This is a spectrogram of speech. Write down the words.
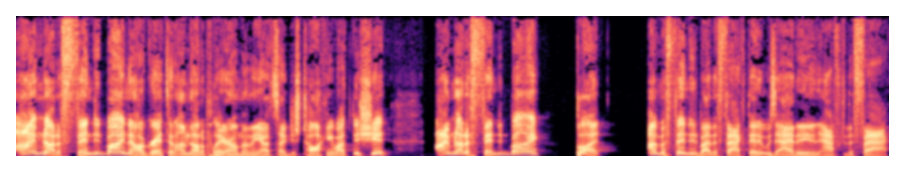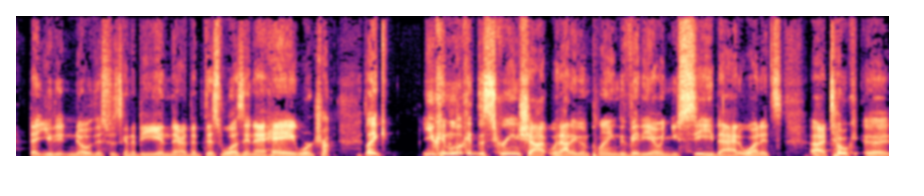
I'm not offended by. Now, granted, I'm not a player. I'm on the outside just talking about this shit. I'm not offended by, but I'm offended by the fact that it was added in after the fact that you didn't know this was going to be in there, that this wasn't a hey, we're trying like you can look at the screenshot without even playing the video and you see that what it's uh, to- uh,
